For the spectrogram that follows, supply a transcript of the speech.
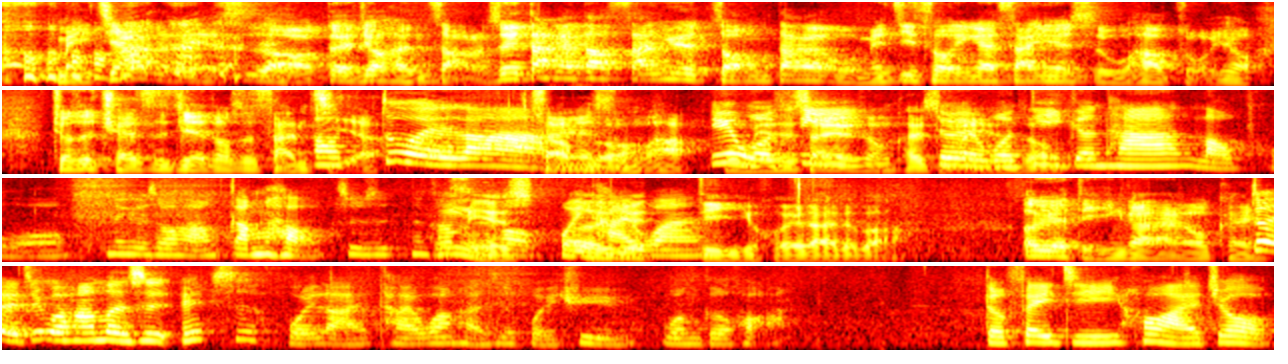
美加可能也是哦，对，就很早了，所以大概到三月中，大概我没记错，应该三月十五号左右，就是全世界都是三级哦了，，对啦，三月十五号。因为弟我是三月中开始蛮对我弟跟他老婆那个时候好像刚好是不是那个他们也是时候回台二湾？底回来的吧？二月底应该还 OK。对，结果他们是哎是回来台湾还是回去温哥华的飞机？后来就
